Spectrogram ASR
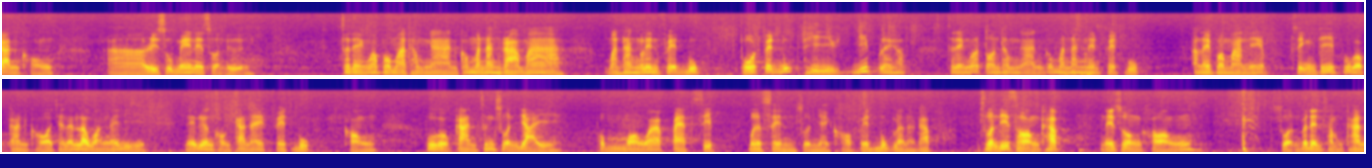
การของรีซูเม่ในส่วนอื่น แสดงว่าพอมาทำงานก็มานั่งดราม่า มานั่งเล่น Facebook โพสเฟซบุ๊กทียิบเลยครับ แสดงว่าตอนทำงานก็มานั่งเล่น Facebook อะไรประมาณนี้ครับสิ่งที่ผู้ประกอบการขอ ฉะนั้นระวังให้ดีในเรื่องของการให้ Facebook ของผู้ประกอบการซึ่งส่วนใหญ่ ผมมองว่า 80%ส่วนใหญ่ขอ Facebook แล้วนะครับ ส่วนที่ 2 ครับ ในส่วนของส่วนประเด็นสำคัญ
